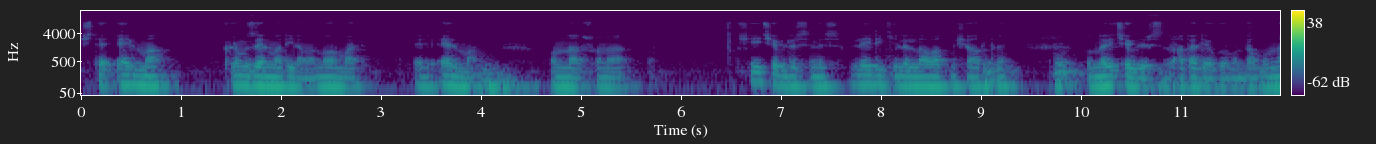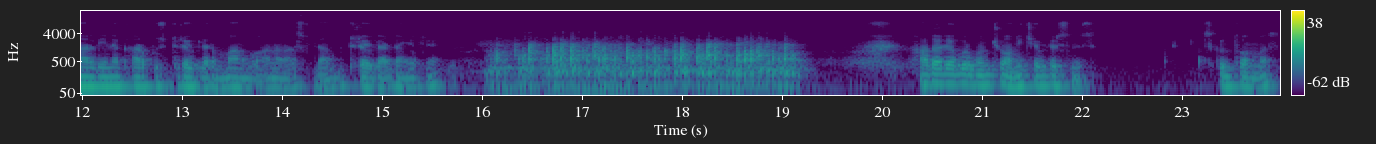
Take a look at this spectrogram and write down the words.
işte elma, kırmızı elma değil ama normal e, elma. Ondan sonra şey içebilirsiniz. Lady Killer Love 66. Bunları içebilirsiniz Adalya grubundan. Bunlar da yine karpuz türevleri, mango, ananas filan bu türevlerden yapılıyor. Adalya grubunun çoğunu içebilirsiniz. Sıkıntı olmaz.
